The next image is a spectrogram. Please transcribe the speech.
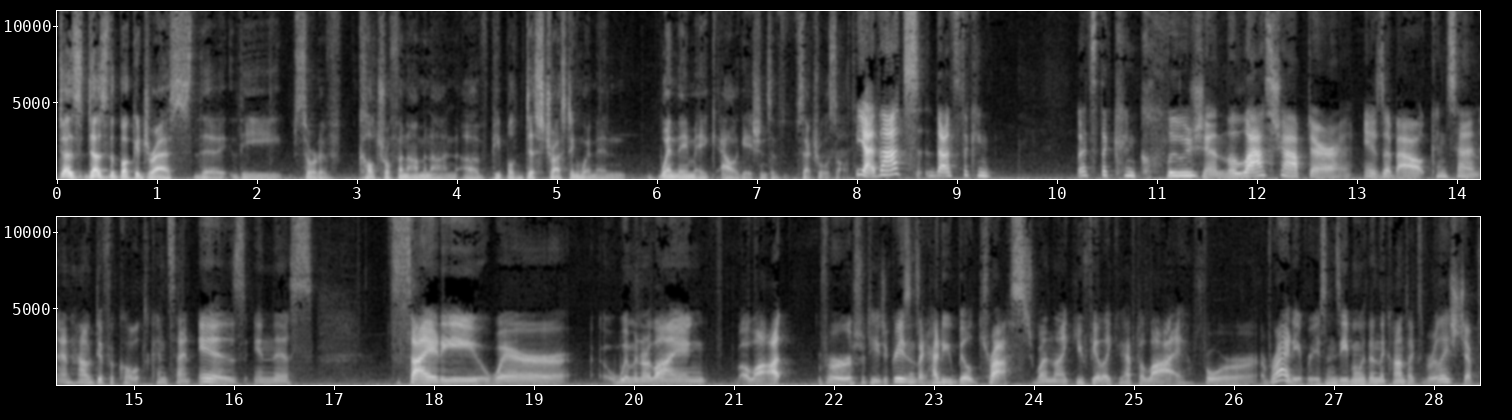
does does the book address the the sort of cultural phenomenon of people distrusting women when they make allegations of sexual assault? Yeah, that's that's the con- that's the conclusion. The last chapter is about consent and how difficult consent is in this society where women are lying a lot for strategic reasons like how do you build trust when like you feel like you have to lie for a variety of reasons even within the context of a relationship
